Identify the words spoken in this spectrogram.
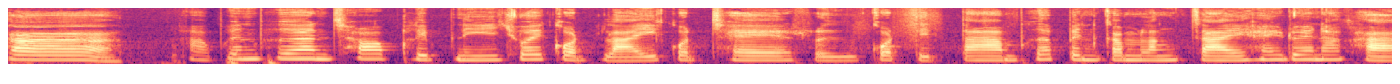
ค่ะ หากเพื่อนๆ ชอบคลิปนี้ช่วยกดไลค์ กดแชร์ หรือกดติดตามเพื่อเป็นกำลังใจให้ด้วยนะคะ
